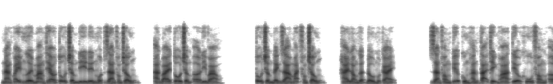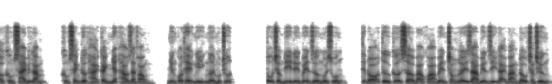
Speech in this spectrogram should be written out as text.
nàng quay người mang theo tô trầm đi đến một gian phòng chống an bài tô trầm ở đi vào. Tô trầm đánh giá mắt phòng chống hài lòng gật đầu một cái. Gian phòng kia cùng hắn tại thịnh hoa tiểu khu phòng ở không sai biệt lắm, không sánh được hải cảnh nhất hào gian phòng, nhưng có thể nghỉ ngơi một chút. Tô trầm đi đến bên giường ngồi xuống tiếp đó từ cơ sở bao khỏa bên trong lấy ra biến dị đại bảng đầu trang trứng,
